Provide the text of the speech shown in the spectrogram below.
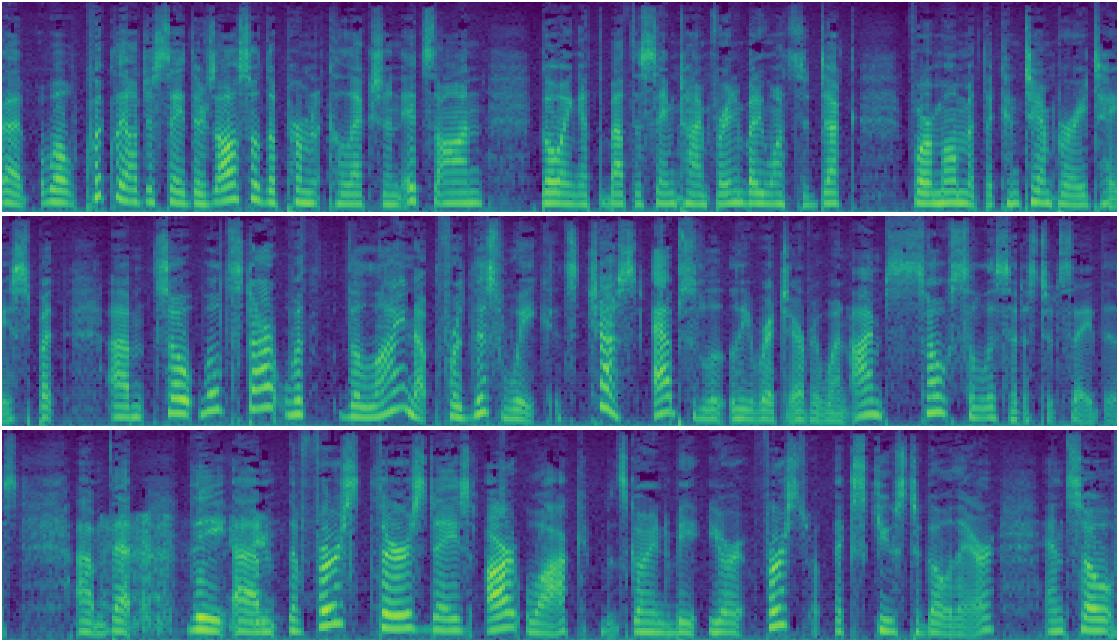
uh, well, quickly, I'll just say there's also the permanent collection. It's on going at about the same time for anybody who wants to duck for a moment the contemporary taste. But um, so we'll start with the lineup for this week. It's just absolutely rich, everyone. I'm so solicitous to say this um, that the um, the first Thursday's art walk is going to be your first excuse to go there, and so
